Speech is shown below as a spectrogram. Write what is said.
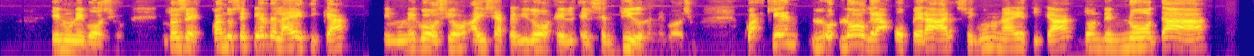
en un negocio. Entonces, cuando se pierde la ética en un negocio, ahí se ha perdido el, el sentido del negocio. ¿Quién lo, logra operar según una ética donde no da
